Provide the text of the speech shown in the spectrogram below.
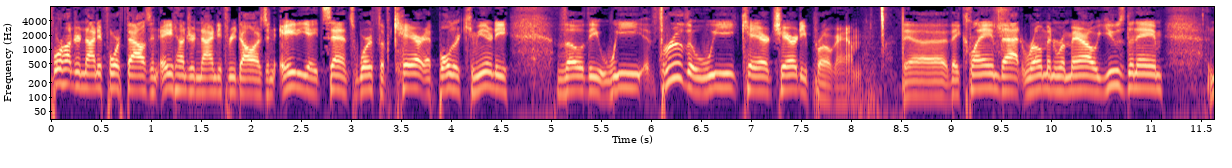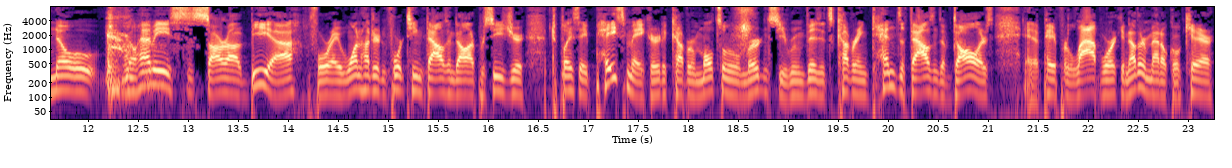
$494,893.88 worth of care at Boulder Community though the we through the We Care charity program. The, they claim that Roman Romero used the name no, Nohemi Sarabia for a $114,000 procedure to place a pacemaker to cover multiple emergency room visits covering tens of thousands of dollars and to pay for lab work and other medical care,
